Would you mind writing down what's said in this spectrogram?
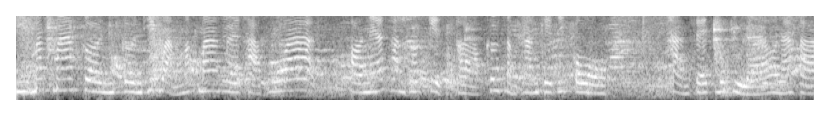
ดีมากๆ เกินเกินที่หวังมาก ๆเลยค่ะ เพราะว่าตอนนี้ทำธุรกิจเครื่องสำอางเคทิโกผ่าน Facebook อยู่แล้วนะคะ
